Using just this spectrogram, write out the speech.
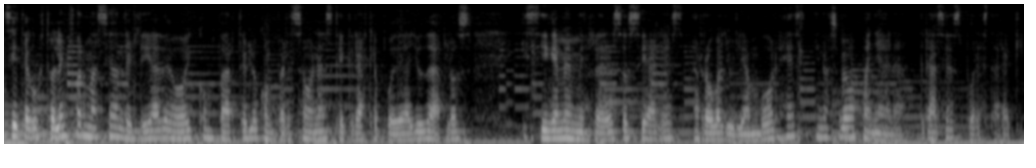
Si te gustó la información del día de hoy, compártelo con personas que creas que puede ayudarlos y sígueme en mis redes sociales arroba Julian Borges y nos vemos mañana. Gracias por estar aquí.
